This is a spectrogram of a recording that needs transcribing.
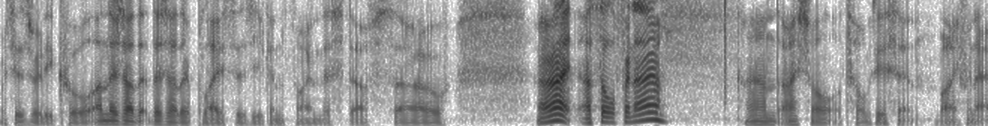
which is really cool. And there's other there's other places you can find this stuff. So, all right, that's all for now, and I shall talk to you soon. Bye for now.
